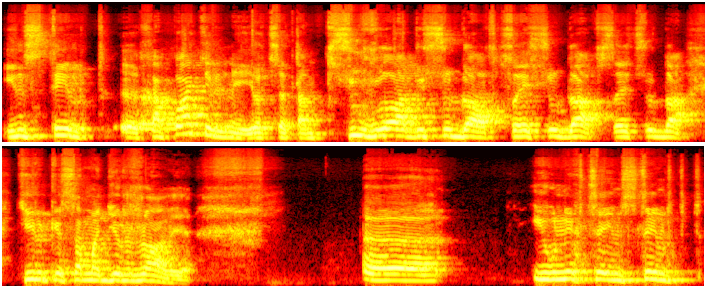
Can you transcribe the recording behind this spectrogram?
інстинкт е, хапательний, оце там всю владу сюди, все сюди, все сюди, тільки самодержав'я. Е, і у них цей інстинкт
